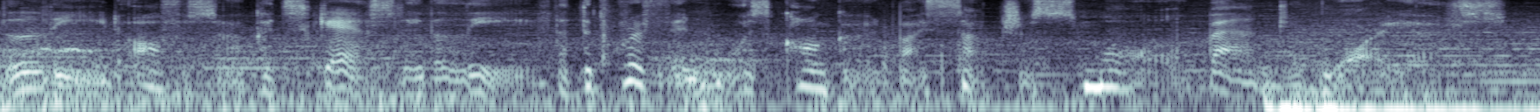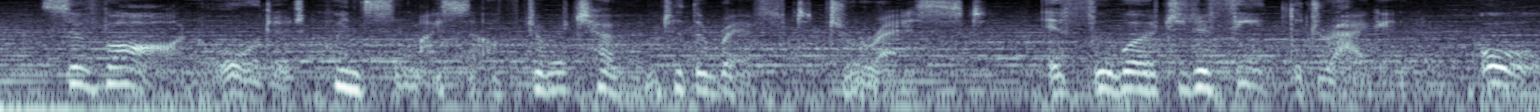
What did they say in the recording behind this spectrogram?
The lead officer could scarcely believe that the Griffin was conquered by such a small band of warriors. Savan ordered Quince and myself to return to the rift to rest. If we were to defeat the dragon, all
